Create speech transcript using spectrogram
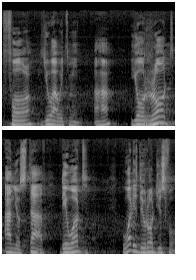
For you are with me. Uh huh. Your rod and your staff, they what? What is the rod used for?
